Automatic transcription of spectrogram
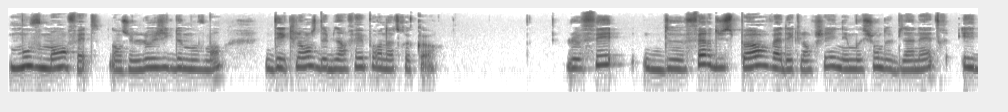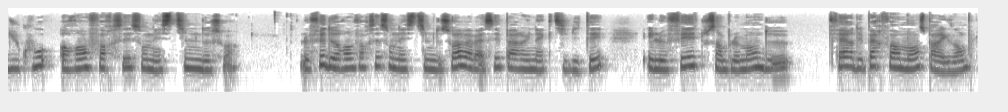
mouvement, en fait, dans une logique de mouvement, déclenche des bienfaits pour notre corps. Le fait de faire du sport va déclencher une émotion de bien-être et du coup renforcer son estime de soi. Le fait de renforcer son estime de soi va passer par une activité et le fait tout simplement de faire des performances par exemple.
